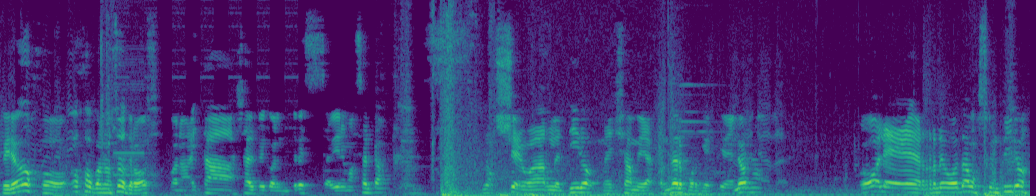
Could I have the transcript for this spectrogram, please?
Pero ojo, ojo con nosotros. Bueno, ahí está ya el Pecol 3, se viene más cerca. No llego a darle el tiro. Me, ya me voy a esconder porque estoy en el horno. ¡Ole! Rebotamos un tiro.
